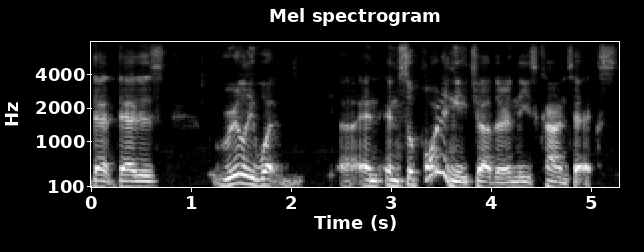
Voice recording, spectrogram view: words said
that that is really what and and supporting each other in these contexts,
